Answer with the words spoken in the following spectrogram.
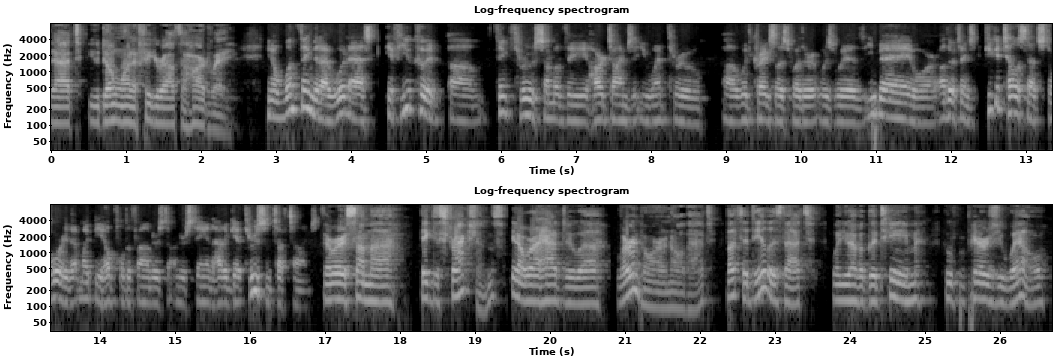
that you don't want to figure out the hard way. You know, one thing that I would ask if you could um, think through some of the hard times that you went through uh, with Craigslist, whether it was with eBay or other things. If you could tell us that story, that might be helpful to founders to understand how to get through some tough times. There were some uh, big distractions, you know, where I had to uh, learn more and all that. But the deal is that when you have a good team who prepares you well,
